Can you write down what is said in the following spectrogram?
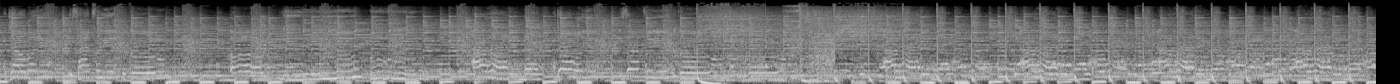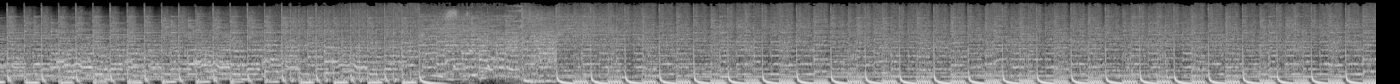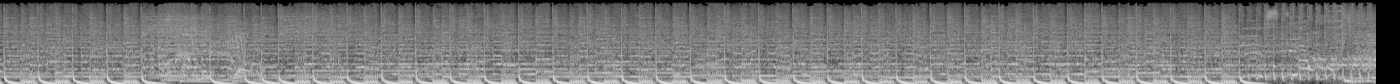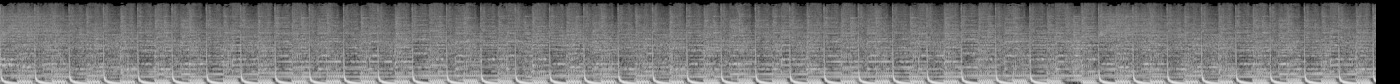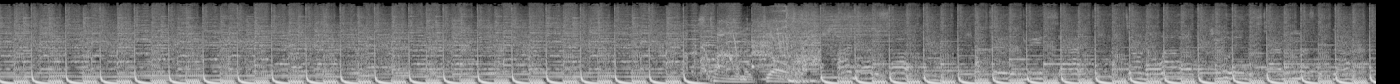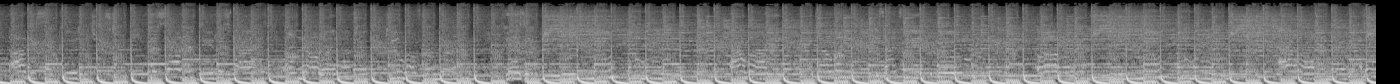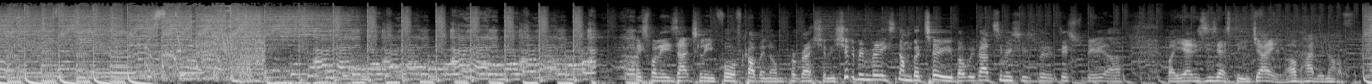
One is actually forthcoming on Progression. It should have been released number two, but we've had some issues with the distributor. But yeah, this is SDJ. I've had enough.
